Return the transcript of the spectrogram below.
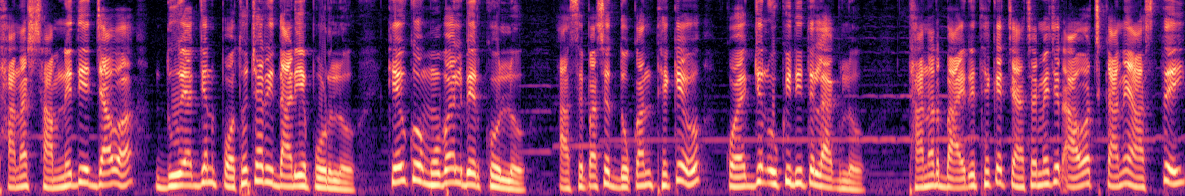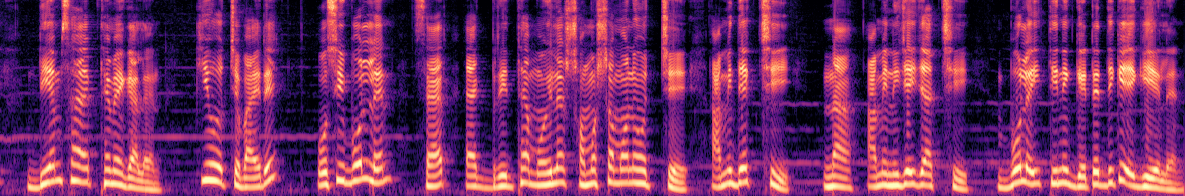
থানার সামনে দিয়ে যাওয়া দু একজন পথচারী দাঁড়িয়ে পড়ল। কেউ কেউ মোবাইল বের করল। আশেপাশের দোকান থেকেও কয়েকজন উকি দিতে লাগল। থানার বাইরে থেকে চেঁচামেচির আওয়াজ কানে আসতেই ডিএম সাহেব থেমে গেলেন। কি হচ্ছে বাইরে? ওসি বললেন, স্যার, এক বৃদ্ধা মহিলার সমস্যা মনে হচ্ছে। আমি দেখছি। না, আমি নিজেই যাচ্ছি। বলেই তিনি গেটের দিকে এগিয়ে এলেন।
